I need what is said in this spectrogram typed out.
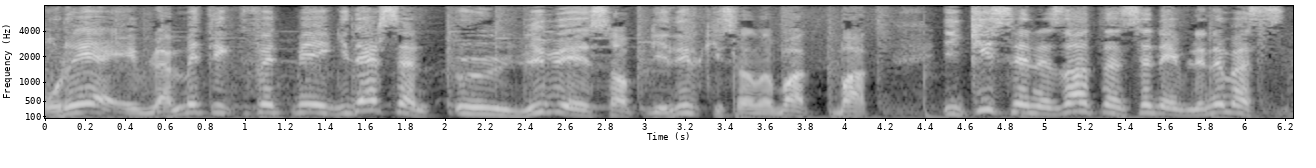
oraya evlenme teklif etmeye gidersen öyle bir hesap gelir ki sana bak bak. iki sene zaten sen evlenemezsin.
